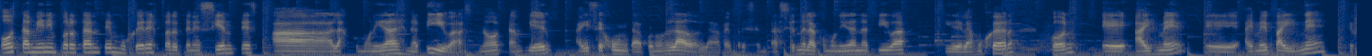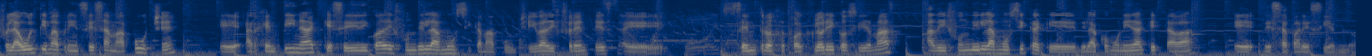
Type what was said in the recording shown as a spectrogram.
o también importante mujeres pertenecientes a las comunidades nativas, ¿no? También ahí se junta, por un lado, la representación de la comunidad nativa y de la mujer con eh, Aime, eh, Aime Painé, que fue la última princesa mapuche eh, argentina que se dedicó a difundir la música mapuche. Iba a diferentes eh, centros folclóricos y demás a difundir la música que, de la comunidad que estaba desapareciendo.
